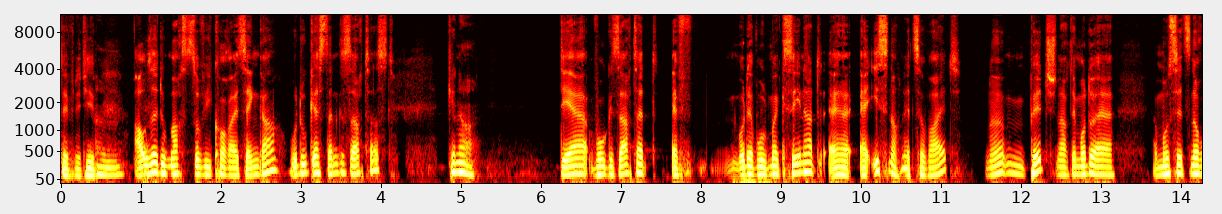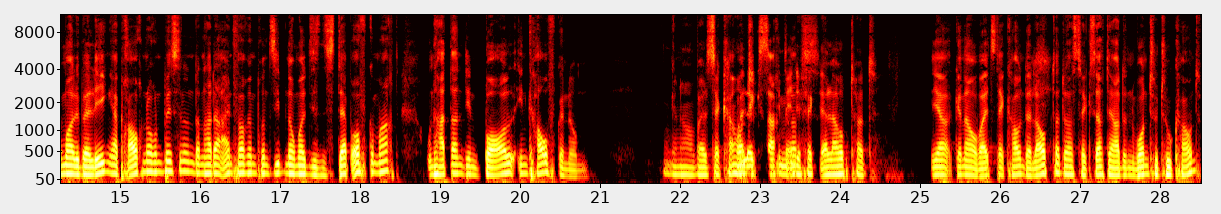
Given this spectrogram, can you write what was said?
Definitiv. Ähm, Außer du machst so wie Koray Senga, wo du gestern gesagt hast, genau. der, wo gesagt hat, er, oder wo man gesehen hat, er, er ist noch nicht so weit, ne, im Pitch, nach dem Motto, er, er muss jetzt nochmal überlegen, er braucht noch ein bisschen und dann hat er einfach im Prinzip nochmal diesen Step-Off gemacht und hat dann den Ball in Kauf genommen. Genau, weil es der Count im hat- Endeffekt erlaubt hat. Ja, genau, weil es der Count erlaubt hat, du hast ja gesagt, er hatte einen One-to-Two-Count.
